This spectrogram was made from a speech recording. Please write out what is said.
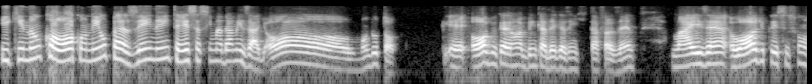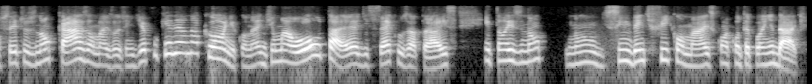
e que não colocam nenhum prazer e nem interesse acima da amizade. Oh, mundo top. É óbvio que é uma brincadeira que a gente está fazendo, mas é lógico que esses conceitos não casam mais hoje em dia porque ele é anacrônico, né? De uma outra era, de séculos atrás, então eles não, não se identificam mais com a contemporaneidade.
